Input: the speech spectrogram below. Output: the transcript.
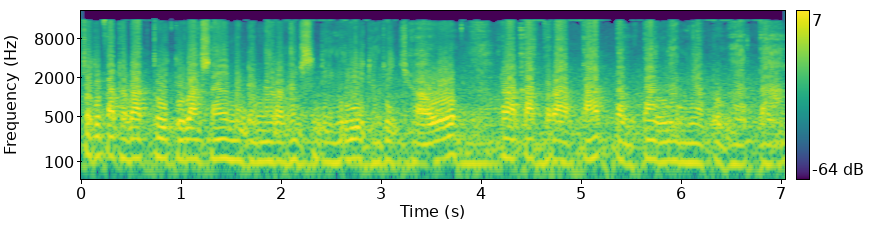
Jadi pada waktu itulah saya mendengarkan sendiri dari jauh rapat-rapat tentangannya Bung Hatta.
